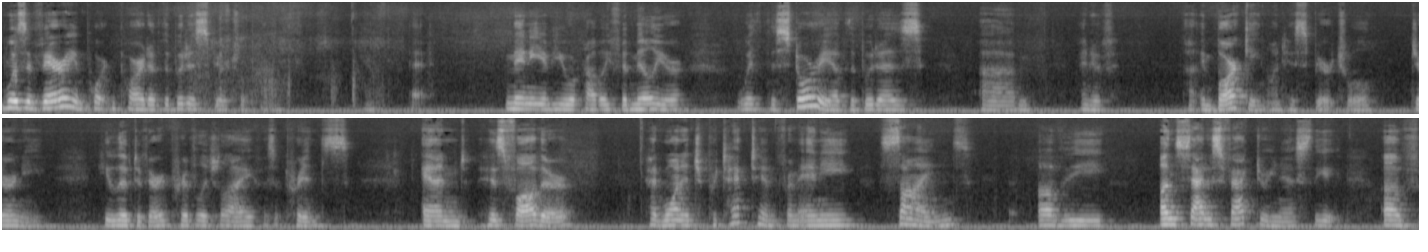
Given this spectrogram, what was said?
was a very important part of the Buddha's spiritual path. Uh, many of you are probably familiar with the story of the Buddha's um, kind of uh, embarking on his spiritual journey. He lived a very privileged life as a prince, and his father had wanted to protect him from any signs of the unsatisfactoriness the, of,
